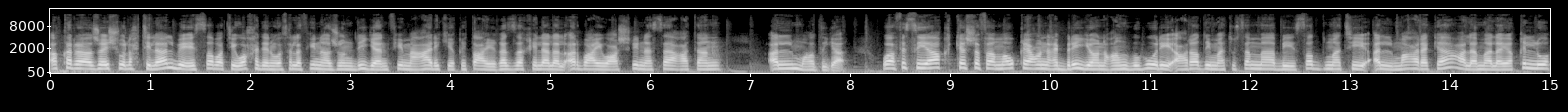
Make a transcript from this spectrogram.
أقر جيش الاحتلال بإصابة 31 جنديا في معارك قطاع غزة خلال ال 24 ساعة الماضية. وفي السياق كشف موقع عبري عن ظهور أعراض ما تسمى بصدمة المعركة على ما لا يقل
